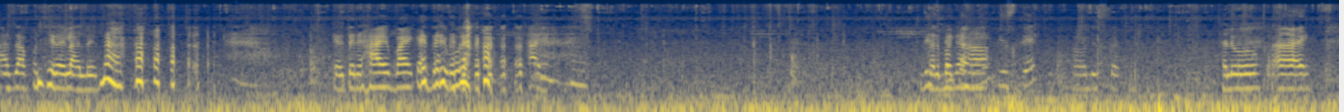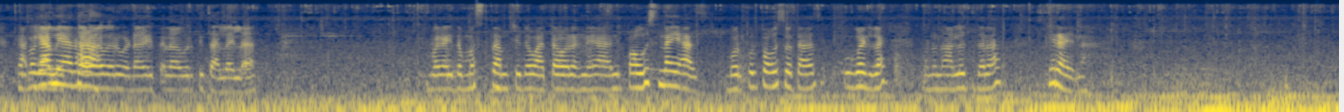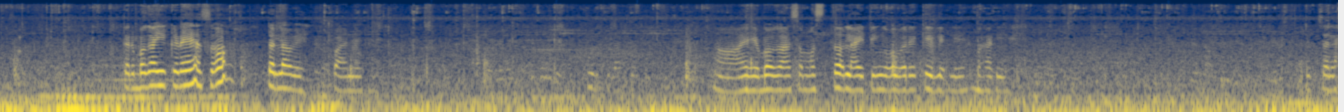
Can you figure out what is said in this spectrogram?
आज आपण फिरायला आलोय ना. काहीतरी हाय बाय काहीतरी बोला. तर बघा हा. दिसते हो दिसतात हॅलो हाय. तर बघा मी तळावर वडाळे तलावरती चालायला. बघा इथं मस्त आमच्या इथं वातावरण आहे आणि पाऊस नाही आज. भरपूर पाऊस होता आज उघडलाय म्हणून आलो जरा फिरायला. तर बघा इकडे असं तलाव आहे पाणी. हा हे बघा असं मस्त लाइटिंग वगैरे केलेली आहे भारी. चला.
